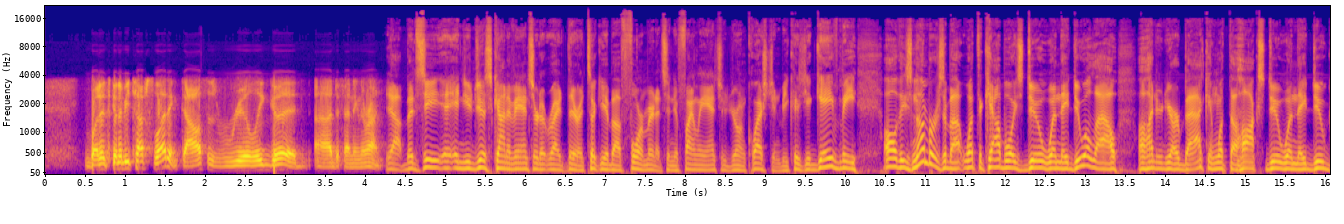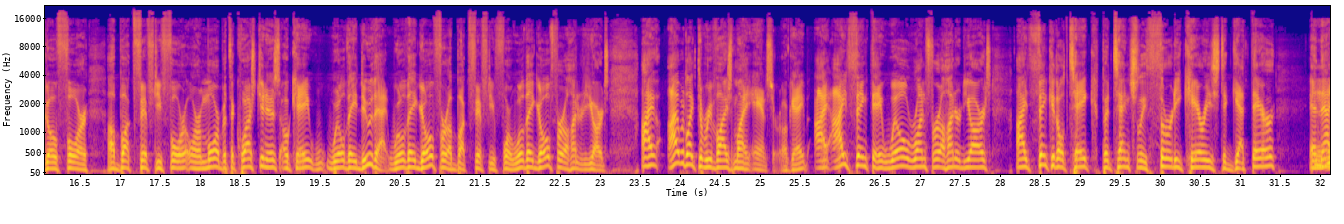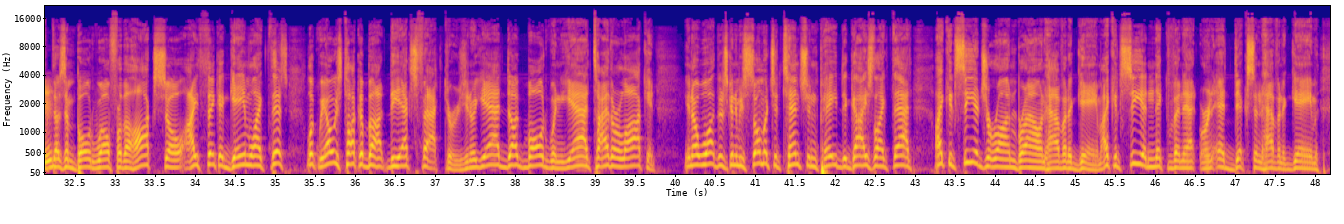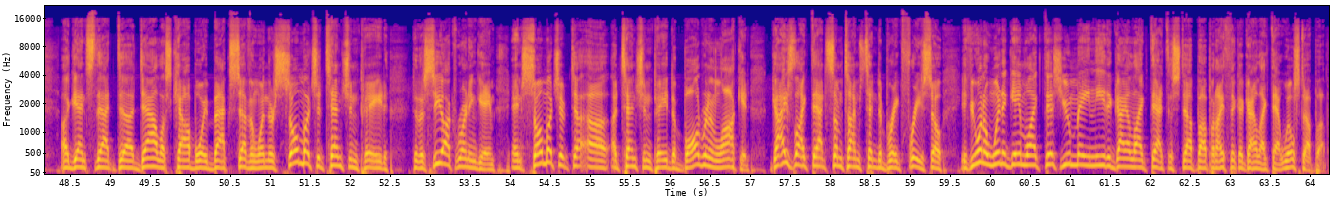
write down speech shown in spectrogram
but it's going to be tough sledding. Dallas is really good uh, defending the run. Yeah, but see, and you just kind of answered it right there. It took you about four minutes, and you finally answered your own question because you gave me all these numbers about what the Cowboys do when they do allow a hundred yard back, and what the Hawks do when they do go for a buck fifty four or more. But the question is, okay, will they do that? Will they go for a buck fifty four? Will they go for a hundred yards? I I would like to revise my answer. Okay, I I think they will run for a hundred yards. I think it'll take potentially 30 carries to get there. And mm-hmm. that doesn't bode well for the Hawks. So I think a game like this, look, we always talk about the X factors. You know, yeah, Doug Baldwin, yeah, Tyler Lockett you know what? There's going to be so much attention paid to guys like that. I could see a Jaron Brown having a game. I could see a Nick Vannett or an Ed Dickson having a game against that uh, Dallas Cowboy back seven when there's so much attention paid to the Seahawks running game and so much uh, attention paid to Baldwin and Lockett. Guys like that sometimes tend to break free. So if you want to win a game like this, you may need a guy like that to step up, and I think a guy like that will step up.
